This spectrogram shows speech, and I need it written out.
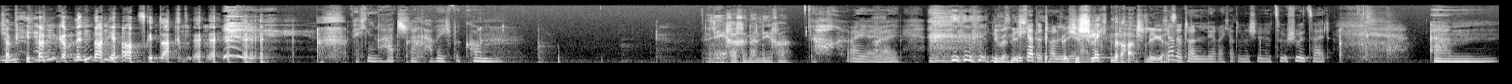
Ich habe hab mir komplett neue ausgedacht. Welchen Ratschlag habe ich bekommen? Lehrerin, Lehrer. Ach, ei, ei, ei. Lieber nicht. Ich hatte tolle Welche Lehrer. schlechten Ratschläge? Ich hatte tolle Lehrer. Ich hatte eine schöne Schulzeit. Ähm,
